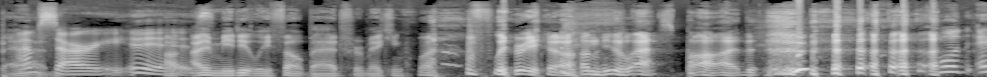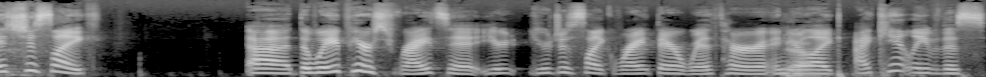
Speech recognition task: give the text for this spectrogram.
bad. I'm sorry. It I, is. I immediately felt bad for making fun of Lyria on the last pod. well, it's just like uh, the way Pierce writes it. You're you're just like right there with her, and Yeah. you're like, I can't leave this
